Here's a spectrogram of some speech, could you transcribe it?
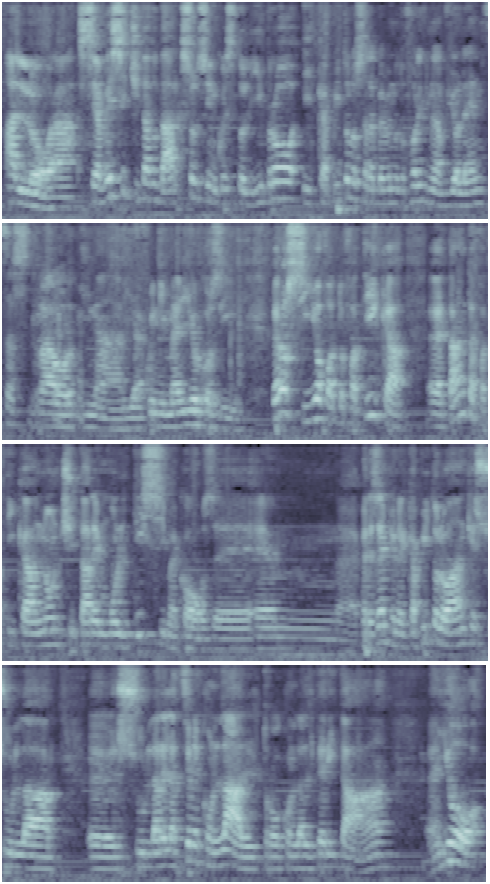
Allora, se avessi citato Dark Souls in questo libro, il capitolo sarebbe venuto fuori di una violenza straordinaria, quindi meglio così. Però sì, ho fatto fatica, eh, tanta fatica a non citare moltissime cose. Ehm, eh, per esempio nel capitolo anche sulla, eh, sulla relazione con l'altro, con l'alterità, eh, io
